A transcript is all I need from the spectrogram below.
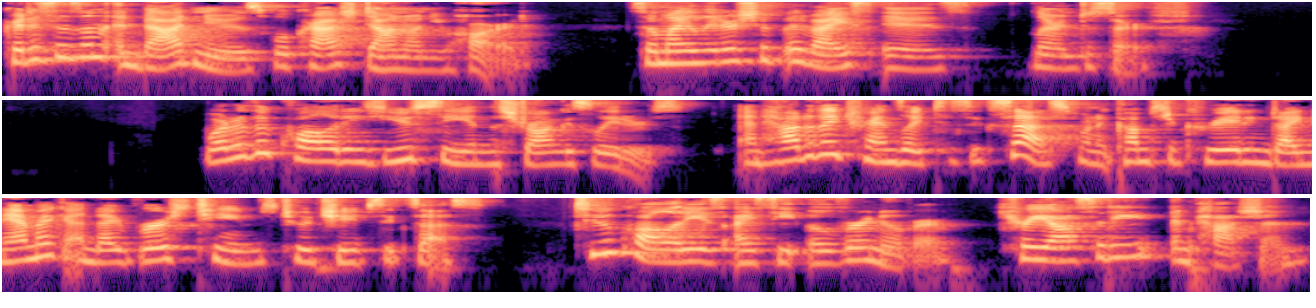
Criticism and bad news will crash down on you hard. So my leadership advice is learn to serve. What are the qualities you see in the strongest leaders? And how do they translate to success when it comes to creating dynamic and diverse teams to achieve success? Two qualities I see over and over curiosity and passion.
